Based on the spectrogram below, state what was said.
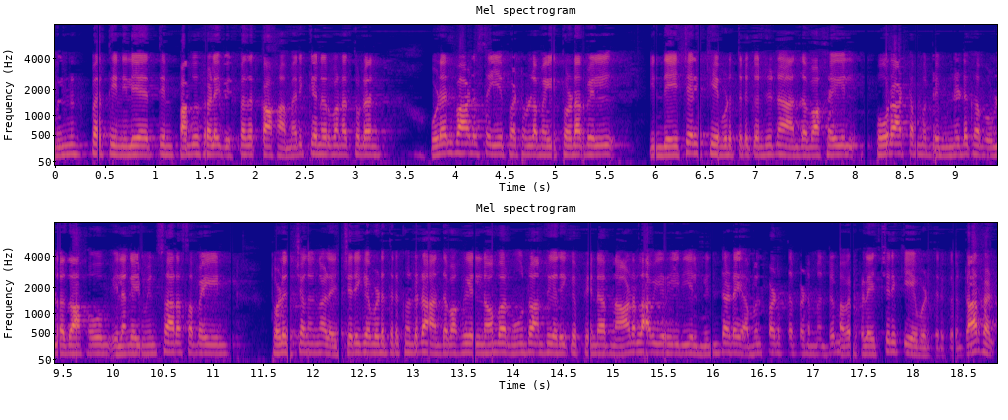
மின் உற்பத்தி நிலையத்தின் பங்குகளை விற்பதற்காக அமெரிக்க நிறுவனத்துடன் உடன்பாடு செய்யப்பட்டுள்ளமை தொடர்பில் இந்த எச்சரிக்கையை விடுத்திருக்கின்றன. அந்த வகையில் போராட்டம் ஒன்றை முன்னெடுக்க உள்ளதாகவும் இலங்கை மின்சார சபையின் தொழிற்சங்கங்கள் எச்சரிக்கை விடுத்திருக்கின்றன. அந்த வகையில் நவம்பர் மூன்றாம் தேதிக்கு பின்னர் நாடளாவிய ரீதியில் மின்தடை அமல்படுத்தப்படும் என்றும் அவர்கள் எச்சரிக்கையை விடுத்திருக்கின்றார்கள்.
